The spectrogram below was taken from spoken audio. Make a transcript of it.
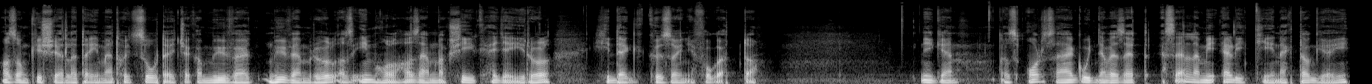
Azon kísérleteimet, hogy szót ejtsek a művel, művemről, az Imhol hazámnak sík hegyeiről, hideg közöny fogadta. Igen, az ország úgynevezett szellemi elitjének tagjai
